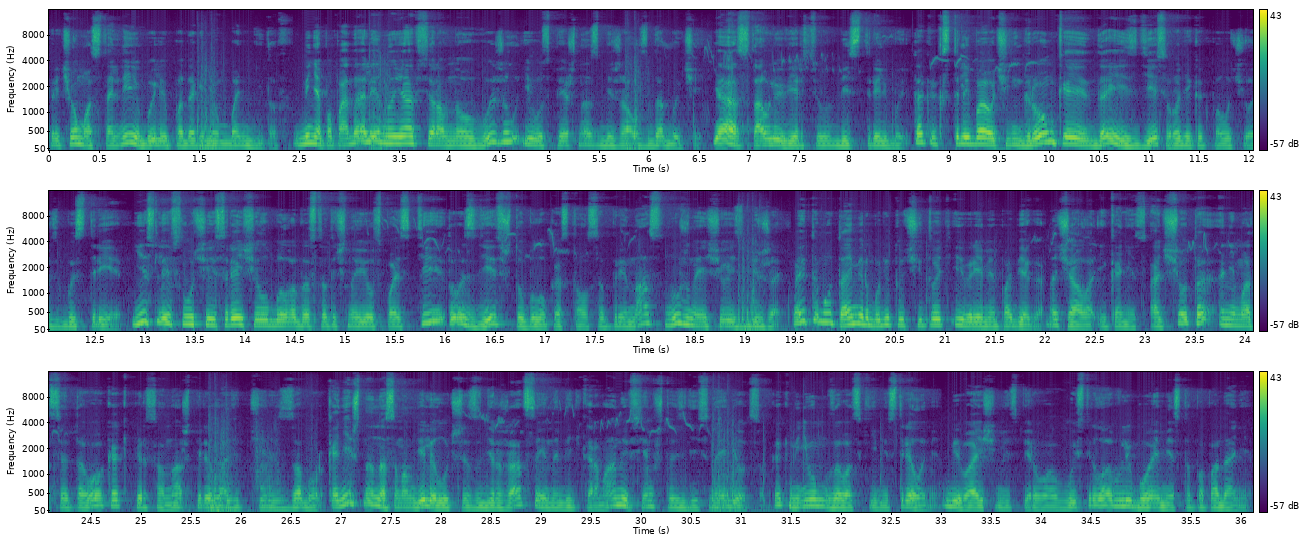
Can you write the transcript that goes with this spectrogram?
причем остальные были под огнем бандитов. Меня попадали, но я все равно выжил и успешно сбежал с добычей. Я оставлю версию без стрельбы, так как стрельба очень громкая, да и здесь вроде как получилось быстрее. Если если в случае с Рэйчел было достаточно ее спасти, то здесь, чтобы лук остался при нас, нужно еще избежать. Поэтому таймер будет учитывать и время побега. Начало и конец отсчета, анимация того, как персонаж перелазит через забор. Конечно, на самом деле лучше задержаться и набить карманы всем, что здесь найдется. Как минимум заводскими стрелами, убивающими с первого выстрела в любое место попадания.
